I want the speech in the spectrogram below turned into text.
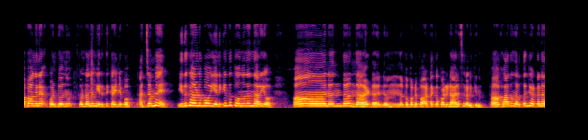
അപ്പോൾ അങ്ങനെ കൊണ്ടുവന്നു. കൊണ്ടുവന്ന് ഇരുത്തി കഴിഞ്ഞപ്പം അച്ഛമ്മേ ഇത് കാണുമ്പോൾ എനിക്കെന്താ തോന്നുന്നതെന്ന് അറിയോ ആനന്ദ നടനം എന്നൊക്കെ പറഞ്ഞ് പാട്ടൊക്കെ പാടി ഡാൻസ് കളിക്കുന്നു. ആഹ്ലാദ നൃത്തം ചേട്ടനാ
